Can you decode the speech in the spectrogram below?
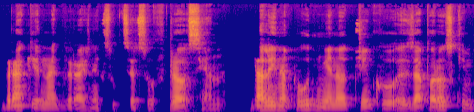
Brak jednak wyraźnych sukcesów Rosjan. Dalej na południe, na odcinku e, zaporowskim,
